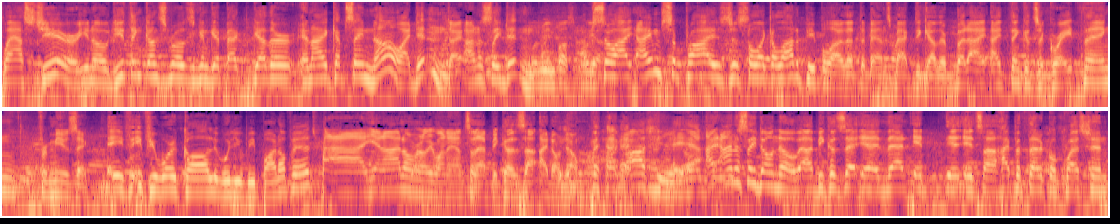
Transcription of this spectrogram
last year. You know, do you think Guns N' Roses is going to get back together? And I kept saying no, I didn't. I honestly didn't. So I, I'm surprised, just like a lot of people are, that the band's back together. But I, I think it's a great thing for music. If, if you were called, will you be part of it? Uh, you know, I don't really want to answer that because uh, I don't know. I'm asking you. Yeah, I honestly don't know uh, because uh, uh, that it, it it's a hypothetical question.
